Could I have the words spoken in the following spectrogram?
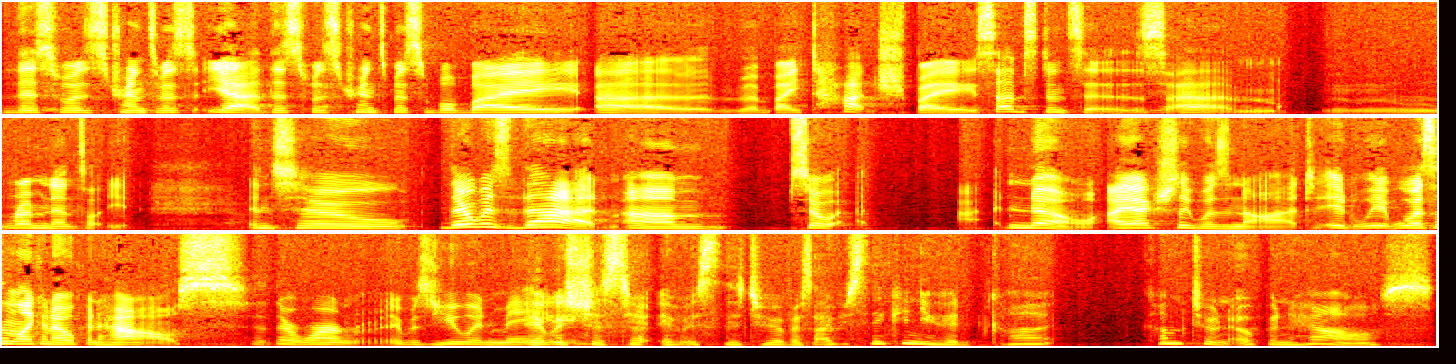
this was transmiss yeah this was transmissible by uh, by touch by substances um, remnants and so there was that um, so no, I actually was not. It, it wasn't like an open house. There weren't. It was you and me. It was just. It was the two of us. I was thinking you had come, come to an open house,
